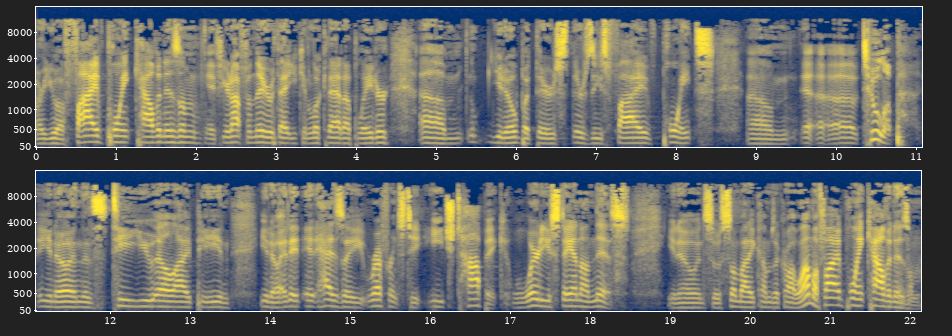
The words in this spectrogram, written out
are you a five point Calvinism? If you're not familiar with that, you can look that up later. Um, you know, but there's there's these five points. Um, uh, uh, tulip you know, and this T U L I P, and you know, and it, it has a reference to each topic. Well, where do you stand on this? You know, and so somebody comes across, well, I'm a five point Calvinism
